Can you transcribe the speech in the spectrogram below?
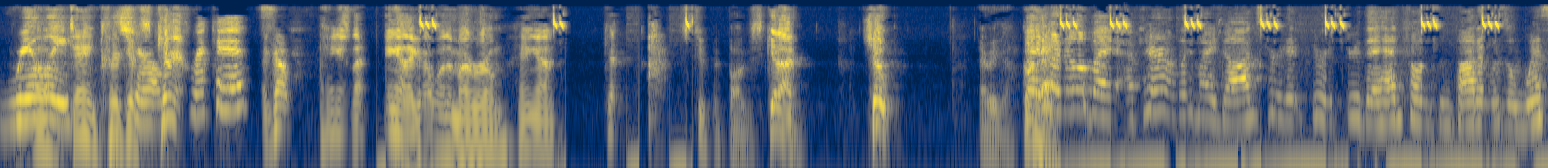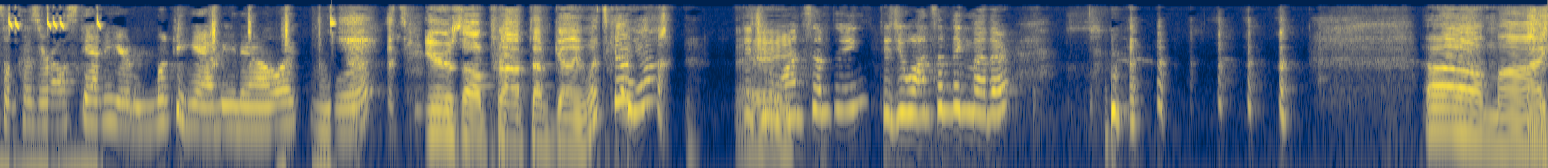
Really? Oh, dang, crickets. Cheryl, Come here. crickets? I got. Hang on. Hang on. I got one in my room. Hang on. Get, ah, stupid bugs. Get out. Shoot. There we go. Go I ahead. don't know, but apparently my dogs heard it through, through the headphones and thought it was a whistle because they're all standing here looking at me now like, what? Ears all propped up, going, "What's going on?" Did you want something? Did you want something, mother? Oh my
